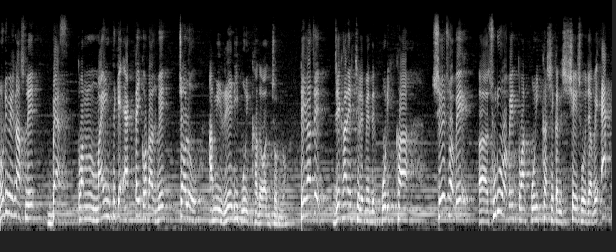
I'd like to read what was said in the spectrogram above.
নোটিফিকেশন আসলে ব্যাস, তোমার মাইন্ড থেকে একটাই কথা আসবে, চলো আমি রেডি পরীক্ষা দেওয়ার জন্য। ঠিক আছে? যেখানে ছেলে মেয়েদের পরীক্ষা শেষ হবে শুরু হবে তোমার পরীক্ষা সেখানে শেষ হয়ে যাবে। এত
